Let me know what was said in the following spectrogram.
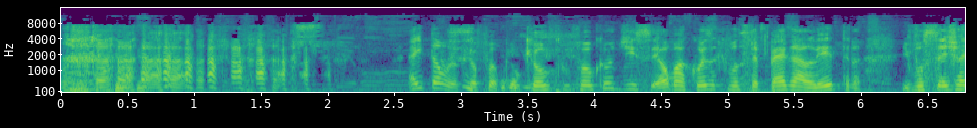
então, o que, eu, o que eu- foi o que eu disse. É uma coisa que você pega a letra e você já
